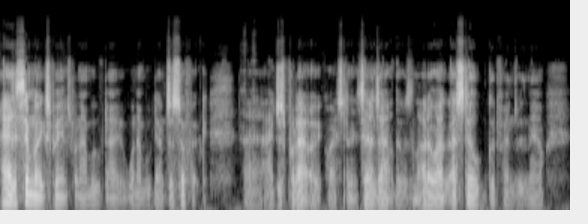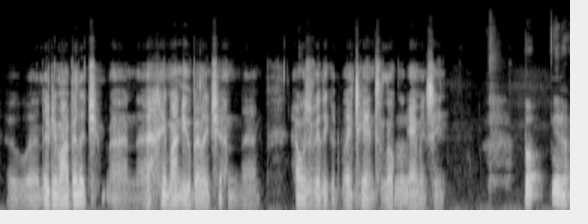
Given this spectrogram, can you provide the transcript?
I had a similar experience when I moved out when I moved down to Suffolk. Uh, I just put out a request, and it turns out there was a lad who I- I'm still good friends with now, who uh, lived in my village and uh, in my new village, and um, that was a really good way to get into the local Mm. gaming scene. But you know,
